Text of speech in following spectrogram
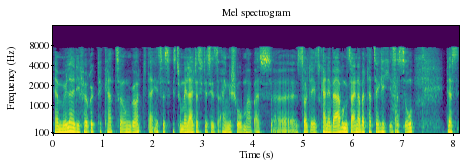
Herr Müller, die verrückte Katze und Gott, da ist es, es tut mir leid, dass ich das jetzt eingeschoben habe, äh, es sollte jetzt keine Werbung sein, aber tatsächlich ist es so, dass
